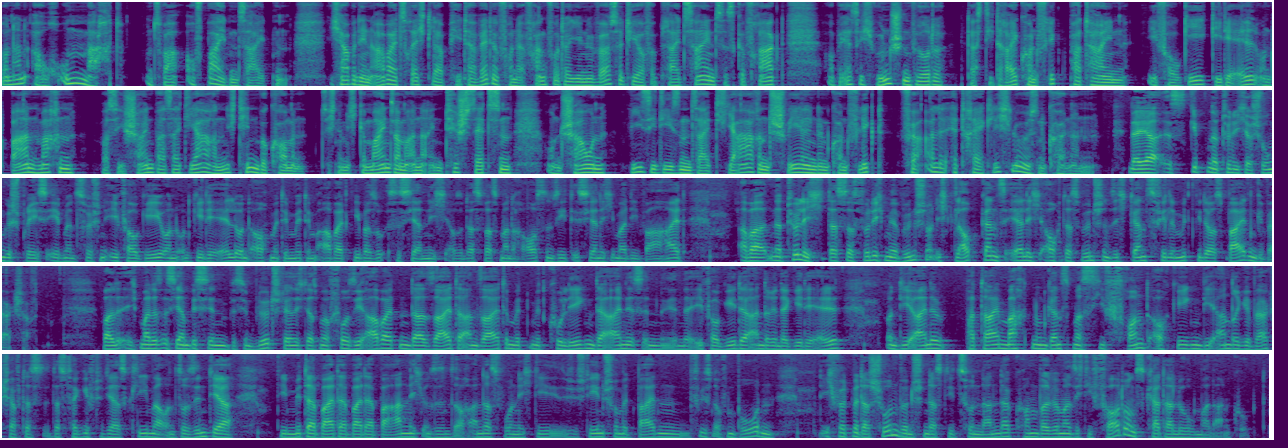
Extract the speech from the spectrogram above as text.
sondern auch um Macht. Und zwar auf beiden Seiten. Ich habe den Arbeitsrechtler Peter Wedde von der Frankfurter University of Applied Sciences gefragt, ob er sich wünschen würde, dass die drei Konfliktparteien EVG, GDL und Bahn machen, was sie scheinbar seit Jahren nicht hinbekommen, sich nämlich gemeinsam an einen Tisch setzen und schauen, wie sie diesen seit Jahren schwelenden Konflikt für alle erträglich lösen können. Naja, es gibt natürlich ja schon Gesprächsebenen zwischen EVG und, und GDL und auch mit dem, mit dem Arbeitgeber. So ist es ja nicht. Also das, was man nach außen sieht, ist ja nicht immer die Wahrheit. Aber natürlich, das, das würde ich mir wünschen. Und ich glaube ganz ehrlich auch, das wünschen sich ganz viele Mitglieder aus beiden Gewerkschaften. Weil ich meine, das ist ja ein bisschen, ein bisschen blöd. Stellen Sie sich das mal vor, Sie arbeiten da Seite an Seite mit, mit Kollegen. Der eine ist in, in der EVG, der andere in der GDL. Und die eine Partei macht nun ganz massiv Front auch gegen die andere Gewerkschaft. Das, das vergiftet ja das Klima. Und so sind ja die Mitarbeiter bei der Bahn nicht und sind auch anderswo nicht. Die stehen schon mit beiden Füßen auf dem Boden. Ich würde mir das schon wünschen, dass die zueinander kommen, weil wenn man sich die Forderungskataloge mal anguckt,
